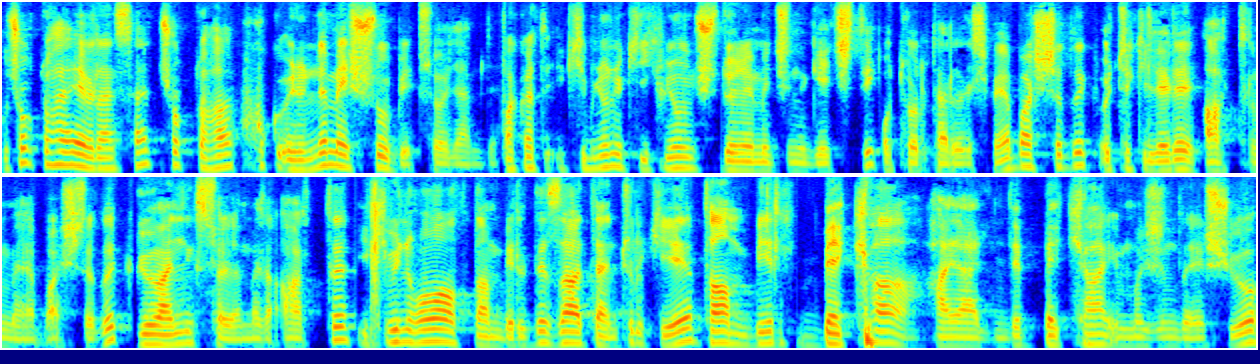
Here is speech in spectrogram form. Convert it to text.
Bu çok daha evrensel, çok daha hukuk önünde meşru bir söylemdi. Fakat 2012-2013 dönemecini geçtik. Otoriterleşmeye başladık. Ötekileri arttırmaya başladık. Güvenlik söylemleri arttı. 2016'dan beri de zaten Türkiye tam bir beka hayalinde, beka imajında yaşıyor.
